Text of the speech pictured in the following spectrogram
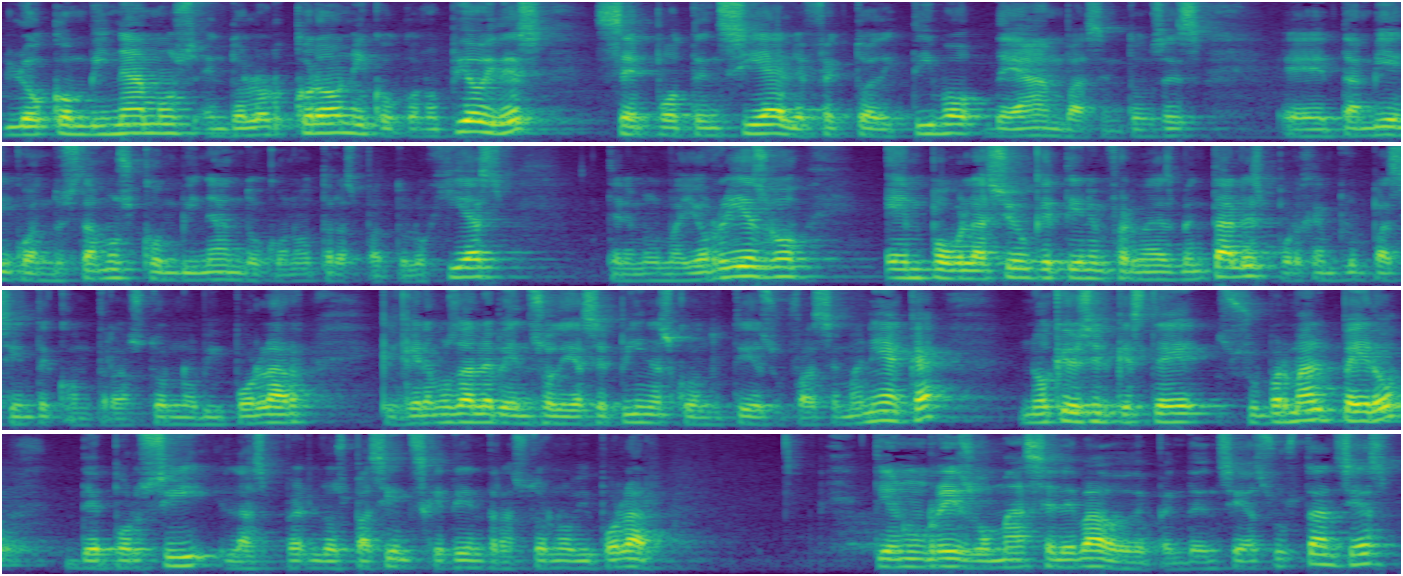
lo combinamos en dolor crónico con opioides, se potencia el efecto adictivo de ambas. Entonces, eh, también cuando estamos combinando con otras patologías, tenemos mayor riesgo. en población que tiene enfermedades mentales, por ejemplo, un paciente con trastorno bipolar, que queremos darle benzodiazepinas cuando tiene su fase maníaca. No quiero decir que esté súper mal, pero de por sí los pacientes que tienen trastorno bipolar tienen un riesgo más elevado de dependencia a sustancias,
